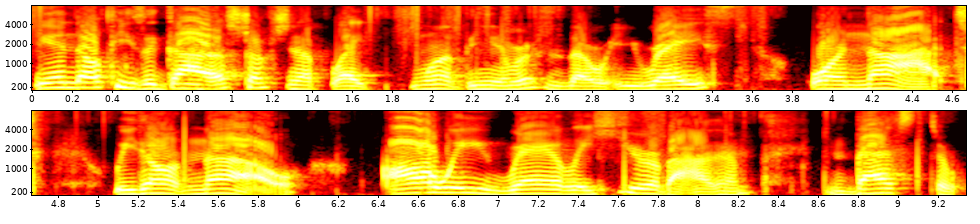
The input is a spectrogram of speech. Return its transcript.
We don't know if he's a god of destruction of like one of the universes that were erased or not. We don't know. All we rarely hear about him. That's the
